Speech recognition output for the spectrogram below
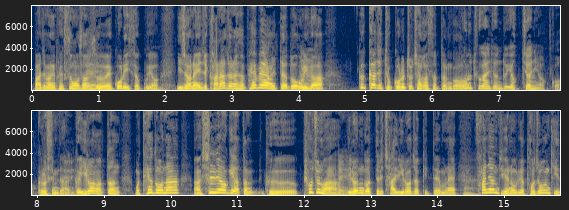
마지막에 백승호 선수의 네. 골이 있었고요. 음. 이전에 이제 가나전에서 패배할 때도 우리가 음. 끝까지 두 골을 쫓아갔었던 거. 포르투갈전도 역전이었고. 그렇습니다. 네. 그러니까 이런 어떤 뭐 태도나 아, 실력의 어떤 그 표준화 네. 이런 것들이 잘 이루어졌기 때문에 네. 4년 뒤에는 우리가 더 좋은 기,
